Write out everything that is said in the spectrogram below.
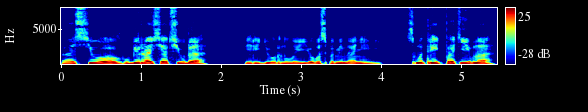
Осел, убирайся отсюда! Передернула ее воспоминаниями. Смотреть противно.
